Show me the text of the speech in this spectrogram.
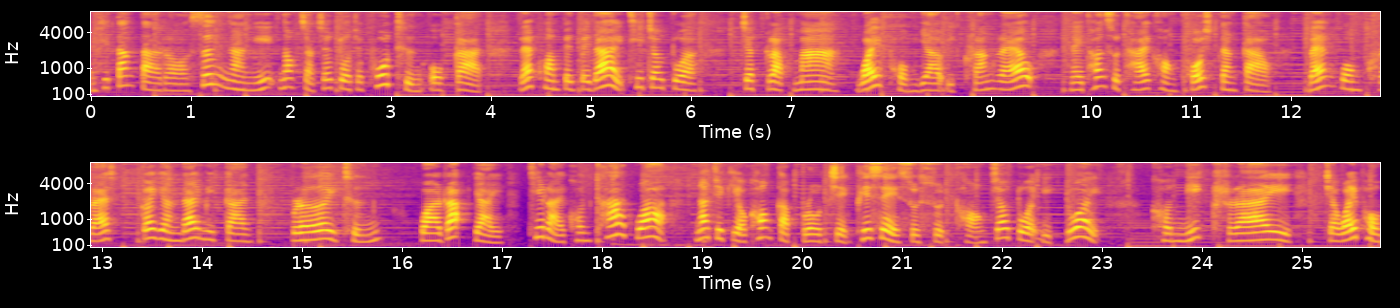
น ๆ ที่ตั้งตารอ ซึ่งงานนี้นอกจากเจ้าตัวจะพูดถึงโอกาส และความเป็นไปได้ที่เจ้าตัวจะกลับมาไว้ผมยาวอีกครั้งแล้ว ในท่อนสุดท้ายของโพสต์ดังกล่าว แบงค์วงแครชก็ยังได้มีการเปรยถึง วาระใหญ่ที่หลายคนคาดว่าน่าจะเกี่ยวข้องกับโปรเจกต์พิเศษสุดๆ ของเจ้าตัวอีกด้วย คนนี้ใคร จะไว้ผม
